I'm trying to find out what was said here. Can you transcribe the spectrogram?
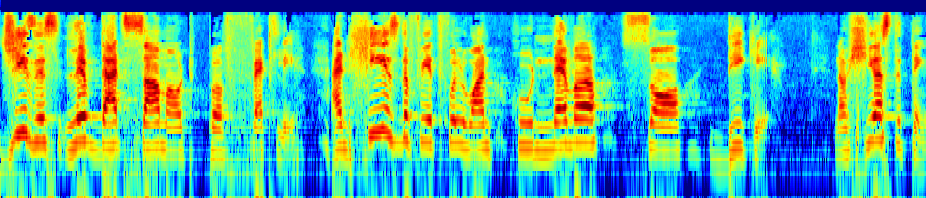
Jesus lived that psalm out perfectly. And he is the faithful one who never saw decay. Now, here's the thing.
